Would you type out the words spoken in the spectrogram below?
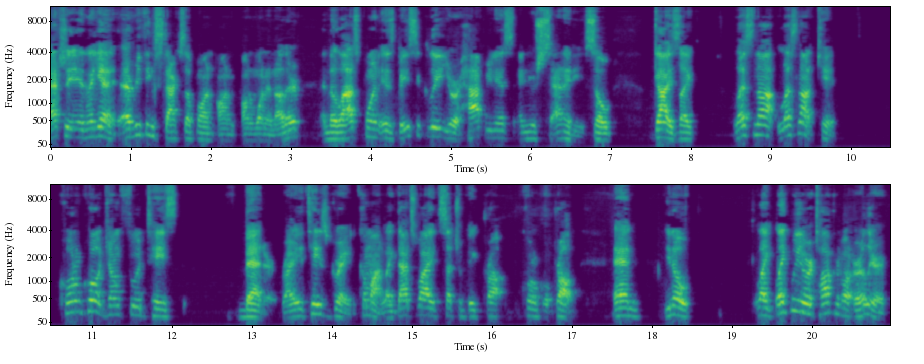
actually, and again, everything stacks up on on on one another. And the last point is basically your happiness and your sanity. So, guys, like, let's not let's not kid. "Quote unquote," junk food tastes better, right? It tastes great. Come on, like that's why it's such a big problem, quote unquote problem. And you know, like like we were talking about earlier,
